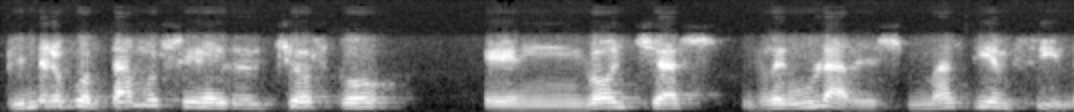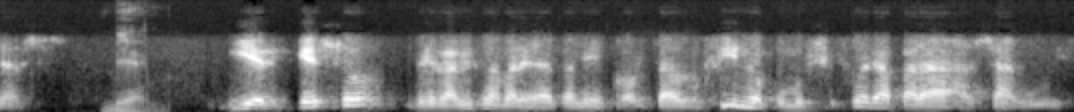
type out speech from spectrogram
Primero cortamos el chosco en lonchas regulares, más bien finas. Bien. Y el queso de la misma manera, también cortado fino, como si fuera para sándwich.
